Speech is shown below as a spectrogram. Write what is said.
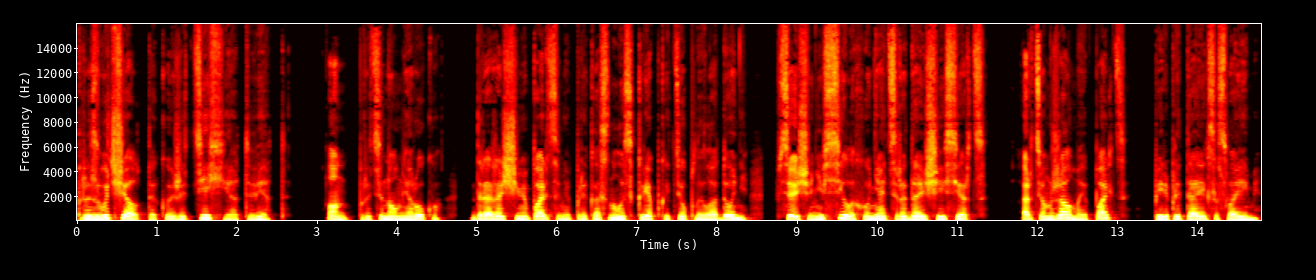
Прозвучал такой же тихий ответ. Он протянул мне руку, дрожащими пальцами прикоснулась к крепкой теплой ладони, все еще не в силах унять рыдающее сердце. Артем сжал мои пальцы, переплетая их со своими.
